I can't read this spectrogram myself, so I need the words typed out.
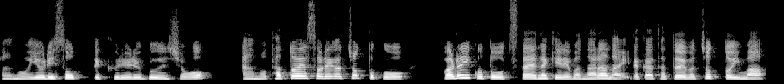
あの寄り添ってくれる文章あの、たとえそれがちょっとこう、悪いことを伝えなければならない。だから例えばちょっと今、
